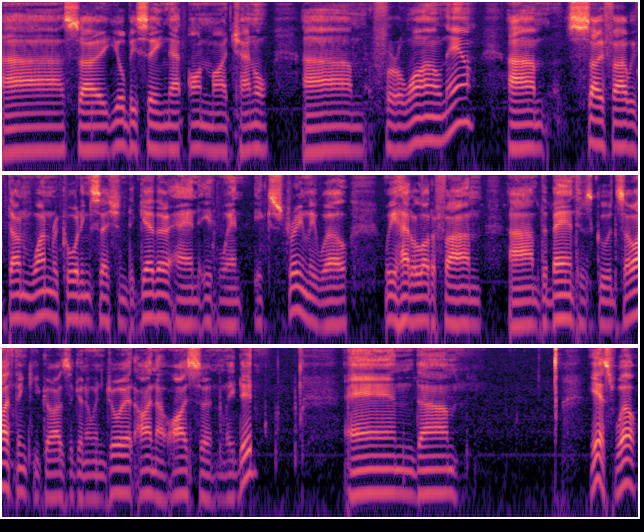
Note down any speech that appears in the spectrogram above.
Uh, so you'll be seeing that on my channel um, for a while now. Um, so far we've done one recording session together and it went extremely well we had a lot of fun um, the band is good so I think you guys are going to enjoy it I know I certainly did and um, Yes, well,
